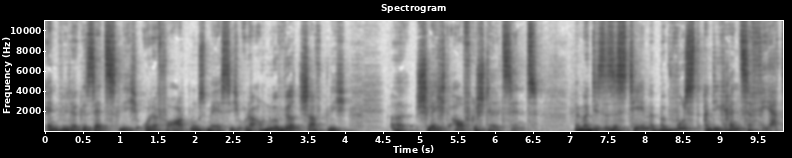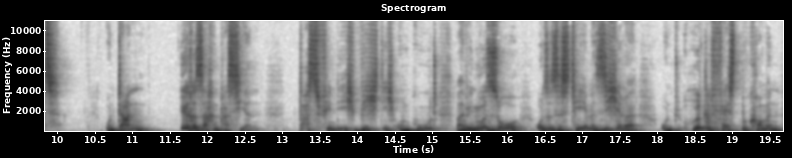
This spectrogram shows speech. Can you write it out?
entweder gesetzlich oder verordnungsmäßig oder auch nur wirtschaftlich äh, schlecht aufgestellt sind, wenn man diese Systeme bewusst an die Grenze fährt und dann irre Sachen passieren, das finde ich wichtig und gut, weil wir nur so unsere Systeme sicherer und rüttelfest bekommen,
